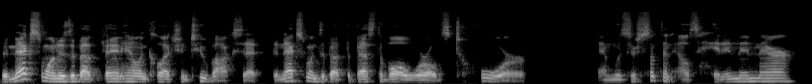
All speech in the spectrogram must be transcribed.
The next one is about Van Halen Collection 2 box set. The next one's about the Best of All Worlds tour. And was there something else hidden in there?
